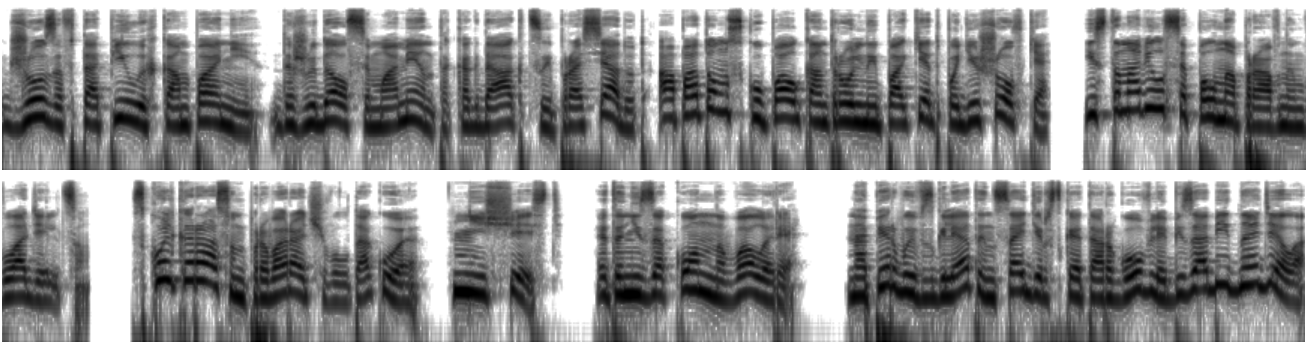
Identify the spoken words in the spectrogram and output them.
Джозеф топил их компании, дожидался момента, когда акции просядут, а потом скупал контрольный пакет по дешевке и становился полноправным владельцем. Сколько раз он проворачивал такое? Не счесть. Это незаконно, Валери. На первый взгляд инсайдерская торговля – безобидное дело.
